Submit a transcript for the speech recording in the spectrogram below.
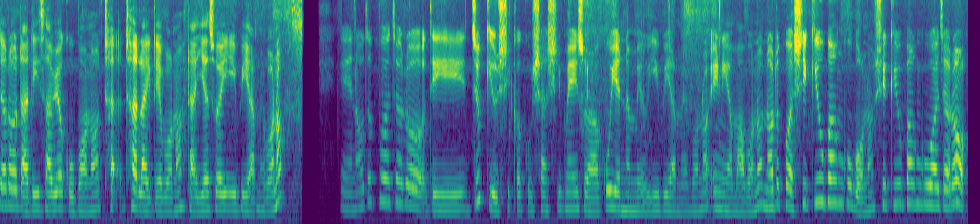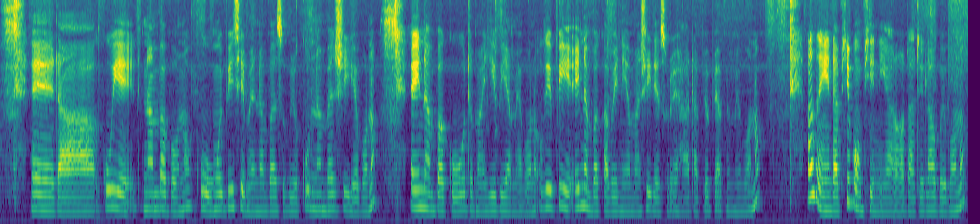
ကျတော့ဒါဒီစာရွက်ကိုပေါ့နော်ထပ်ထပ်လိုက်တယ်ပေါ့နော်ဒါရက်ဆွဲရေးပေးရမယ်ပေါ့နော် အဲနောက်တစ်ခုကကျတော့ဒီဂျုကီယိုရှိကကူရှာရှိမေးဆိုတာကိုယ့်ရဲ့နာမည်ကိုရေးပေးရမယ်ပေါ့နော်အဲ့နေရာမှာပေါ့နော်နောက်တစ်ခုကရှီကျူဘန်ကိုပေါ့နော်ရှီကျူဘန်ကိုကကျတော့အဲဒါကိုယ့်ရဲ့နံပါတ်ပေါ့နော်ကိုငွေပေးချင်မဲ့နံပါတ်ဆိုပြီးတော့ကိုနံပါတ်ရှိရပေါ့နော်အဲ့နံပါတ်ကိုဒီမှာရေးပေးရမယ်ပေါ့နော်โอเคပြီးရင်အဲ့နံပါတ်ကဘယ်နေရာမှာရှိတယ်ဆိုတဲ့ဟာဒါပြောပြပေးမယ်ပေါ့နော်အဲ့ဒါရင်ဒါဖြစ်ပုံဖြစ်နေရတော့ဒါဒီလောက်ပဲပေါ့နော်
